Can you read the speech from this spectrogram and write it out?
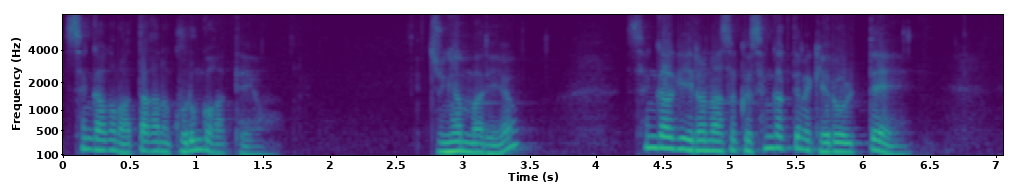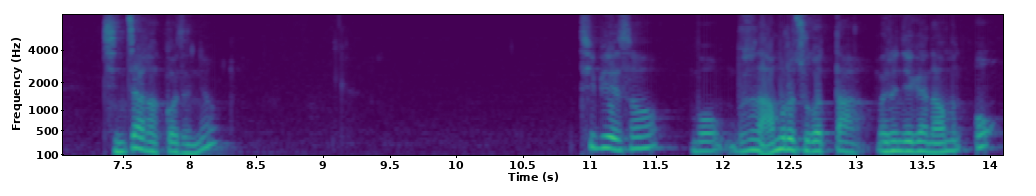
생각은 왔다 가는 구름 것 같아요. 중요한 말이에요. 생각이 일어나서 그 생각 때문에 괴로울 때 진짜 같거든요. TV에서 뭐 무슨 암으로 죽었다 뭐 이런 얘기가 나오면 어?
